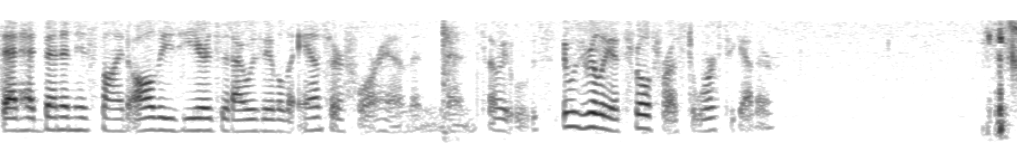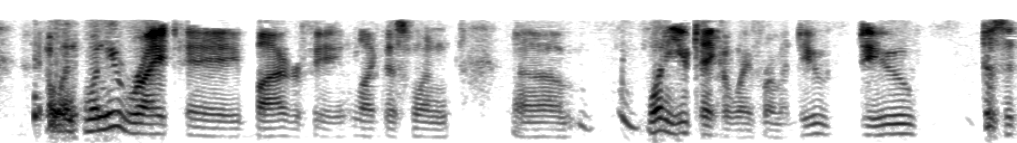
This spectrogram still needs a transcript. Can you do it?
that had been in his mind all these years that I was able to answer for him, and, and so it was it was really a thrill for us to work together. When when you write a biography like this one, um, what do you take away from it? Do you do you does it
